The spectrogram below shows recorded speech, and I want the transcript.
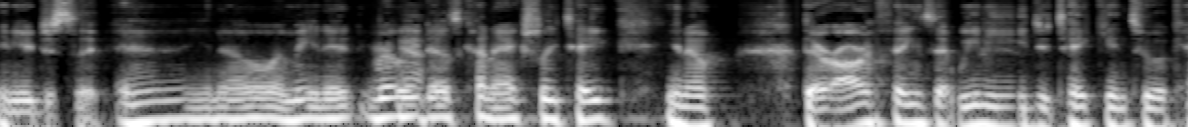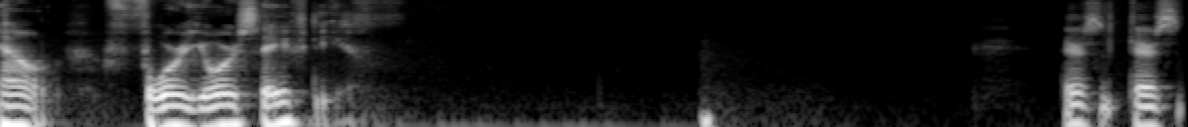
And you're just say, eh, you know, I mean, it really Yeah. does kind of actually take, you know, there are things that we need to take into account for your safety. There's there's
